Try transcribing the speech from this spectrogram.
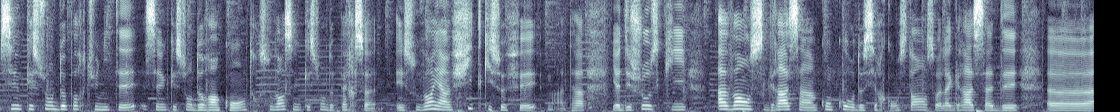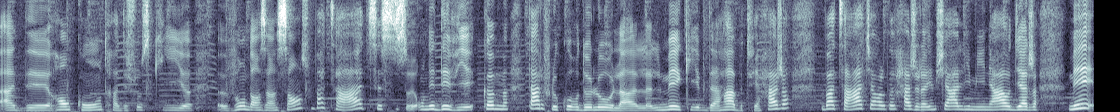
c'est une question d'opportunité, c'est une question de rencontre, souvent c'est une question de personne. Et souvent il y a un fit qui se fait, il y a des choses qui avance grâce à un concours de circonstances, voilà, grâce à des, euh, à des rencontres, à des choses qui euh, vont dans un sens, bah, on est dévié. Comme le cours de l'eau, le mec qui est mais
